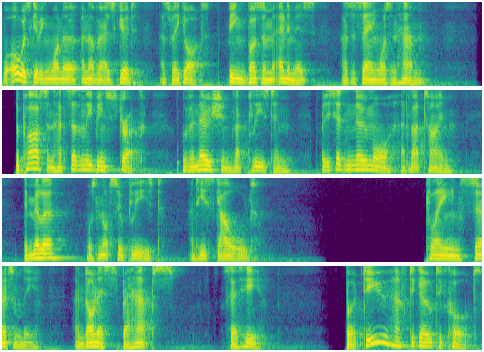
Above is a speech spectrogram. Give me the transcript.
were always giving one another as good as they got, being bosom enemies, as the saying was in Ham. The parson had suddenly been struck with a notion that pleased him, but he said no more at that time. The miller was not so pleased, and he scowled. Plain, certainly, and honest, perhaps, said he. But do you have to go to court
